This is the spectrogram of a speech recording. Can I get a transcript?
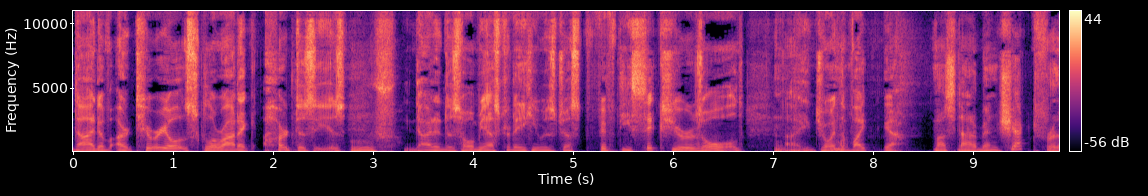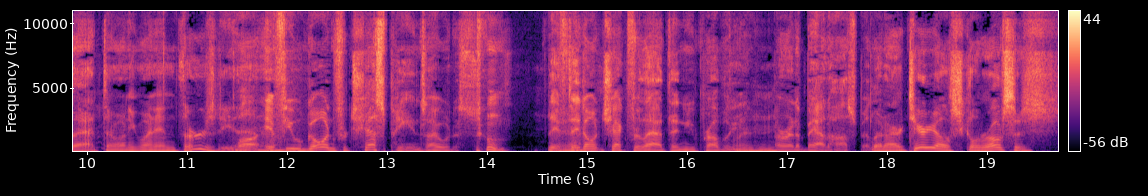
died of arteriosclerotic heart disease. He died at his home yesterday. He was just 56 years old. Uh, he joined the Vikings. Yeah. Must not have been checked for that when he went in Thursday. then, Well, huh? if you go in for chest pains, I would assume if they don't check for that, then you probably are at a bad hospital. But arterial sclerosis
